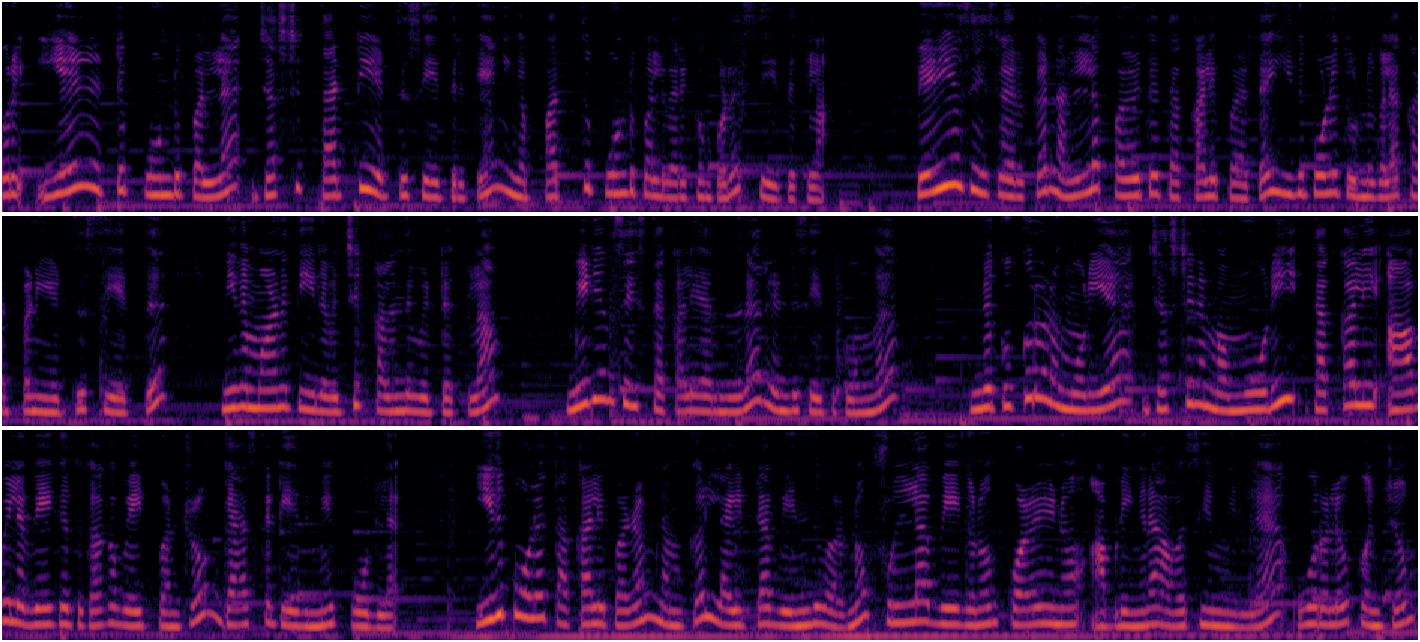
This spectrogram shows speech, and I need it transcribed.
ஒரு ஏழு எட்டு பூண்டு பல்ல ஜஸ்ட் தட்டி எடுத்து சேர்த்துருக்கேன். நீங்கள் பத்து பூண்டு பல் வரைக்கும் கூட சேர்த்துக்கலாம். பெரிய சைஸில் இருக்க நல்ல பழுத்த தக்காளி பழத்தை இது போல் துண்டுகளாக கட் பண்ணி எடுத்து சேர்த்து மிதமான தீயில வச்சு கலந்து விட்டுக்கலாம். மீடியம் சைஸ் தக்காளியாக இருந்ததுன்னா ரெண்டு சேர்த்துக்கோங்க. இந்த குக்கரோட மூடியை ஜஸ்ட் நம்ம மூடி தக்காளி ஆவியில் வேகிறதுக்காக வெயிட் பண்ணுறோம் கேஸ்கட் எதுவுமே போடல. இது போல் தக்காளி பழம் நமக்கு லைட்டாக வெந்து வரணும். ஃபுல்லாக வேகணும் குழையணும் அப்படிங்கிற அவசியம் இல்லை. ஓரளவு கொஞ்சம்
